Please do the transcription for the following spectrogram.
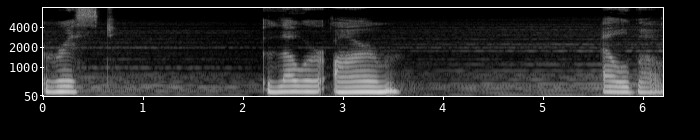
Wrist, lower arm, elbow.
